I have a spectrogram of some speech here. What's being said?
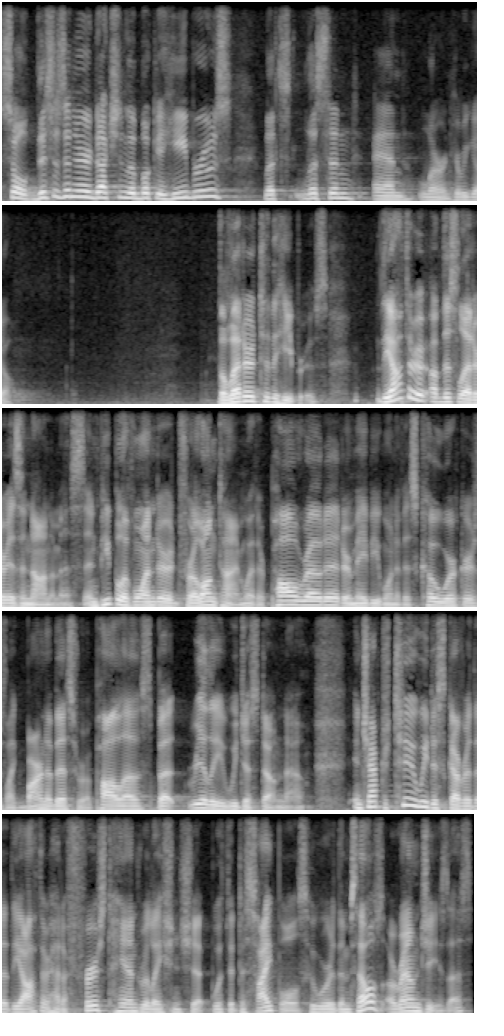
So, this is an introduction to the book of Hebrews. Let's listen and learn. Here we go. The letter to the Hebrews. The author of this letter is anonymous, and people have wondered for a long time whether Paul wrote it or maybe one of his co workers like Barnabas or Apollos, but really we just don't know. In chapter 2, we discover that the author had a first hand relationship with the disciples who were themselves around Jesus,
